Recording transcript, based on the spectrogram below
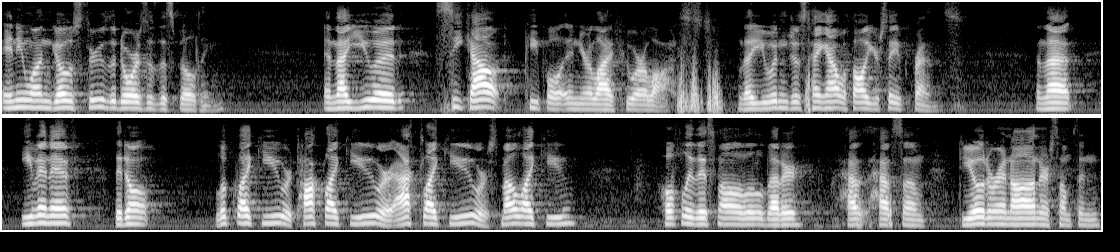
anyone goes through the doors of this building. And that you would seek out people in your life who are lost. That you wouldn't just hang out with all your saved friends. And that even if they don't look like you or talk like you or act like you or smell like you. Hopefully they smell a little better. Have, have some deodorant on or something.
